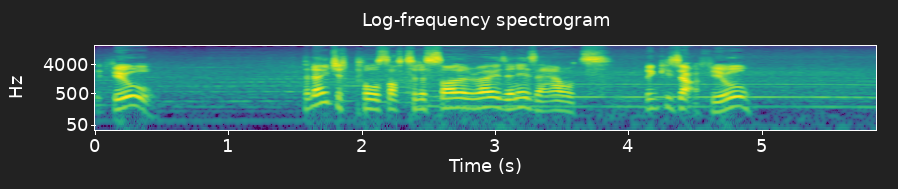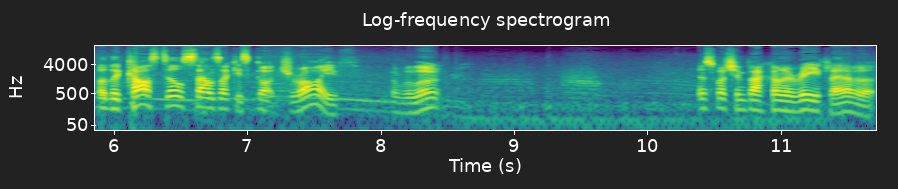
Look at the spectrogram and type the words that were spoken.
The fuel. I know he just pulls off to the side of the road and is out. I think he's out of fuel. But the car still sounds like it's got drive. Have a look. Let's watch him back on a replay. Have a look.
